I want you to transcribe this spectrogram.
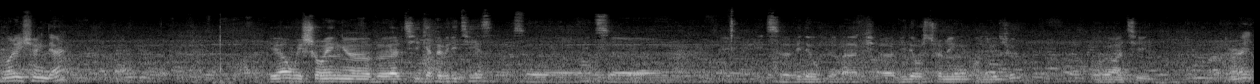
What are you showing there? Here we're showing uh, the LTE capabilities. So uh, it's uh, it's a video playback, video streaming on YouTube over LTE. All right.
